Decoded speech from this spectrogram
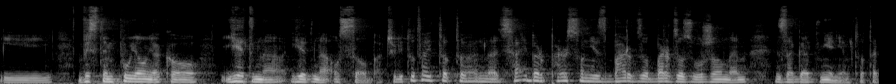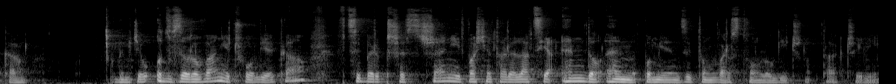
i występują jako jedna, jedna osoba. Czyli tutaj to, to cyber person jest bardzo, bardzo złożonym zagadnieniem. To taka bym chciał odwzorowanie człowieka w cyberprzestrzeni, właśnie ta relacja N do M pomiędzy tą warstwą logiczną, tak? czyli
